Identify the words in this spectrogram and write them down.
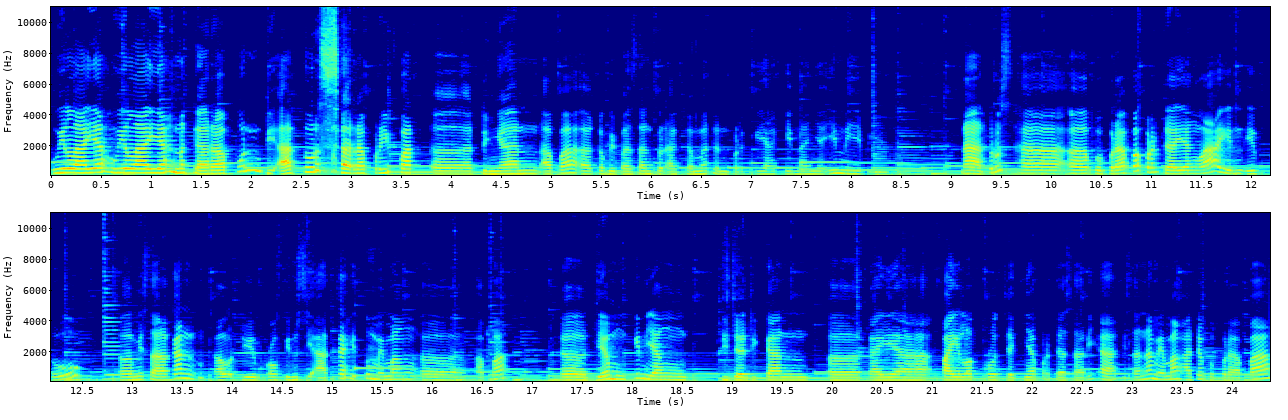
wilayah-wilayah negara pun diatur secara privat eh, dengan apa eh, kebebasan beragama dan berkeyakinannya ini begitu. Nah, terus ha, uh, beberapa perda yang lain itu, uh, misalkan kalau di provinsi Aceh itu memang uh, apa, dia mungkin yang dijadikan kayak pilot projectnya perda syariah. Di sana memang ada beberapa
